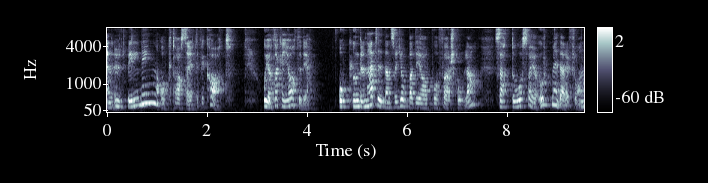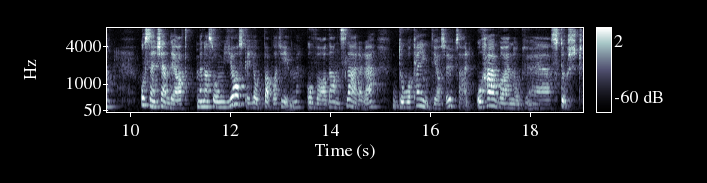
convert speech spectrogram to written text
en utbildning och ta certifikat. Och jag tackade ja till det. Och under den här tiden så jobbade jag på förskola. Så att då sa jag upp mig därifrån. Och sen kände jag att, men alltså om jag ska jobba på ett gym och vara danslärare, då kan inte jag se ut så här. Och här var jag nog eh, störst.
